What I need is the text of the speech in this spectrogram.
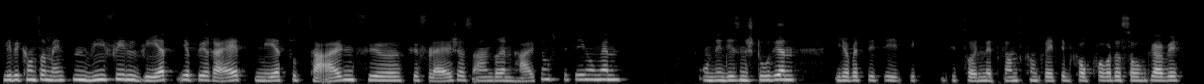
liebe Konsumenten, wie viel wärt ihr bereit, mehr zu zahlen für, für Fleisch aus anderen Haltungsbedingungen? Und in diesen Studien, ich habe jetzt die, die, die, die Zahlen nicht ganz konkret im Kopf, aber da sagen, glaube ich,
